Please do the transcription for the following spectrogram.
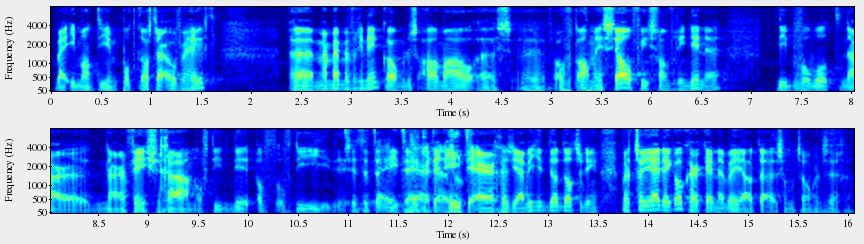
bij iemand die een podcast daarover heeft. Eh, maar bij mijn vriendin komen dus allemaal over het algemeen selfies van vriendinnen. Die bijvoorbeeld naar, naar een feestje gaan of die, di- of, of die Zitten te eten zitten te ergens of eten ergens. Ja, weet je, dat, dat soort dingen. Maar dat zou jij denk ik ook herkennen bij jou thuis, om het zo maar te zeggen.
